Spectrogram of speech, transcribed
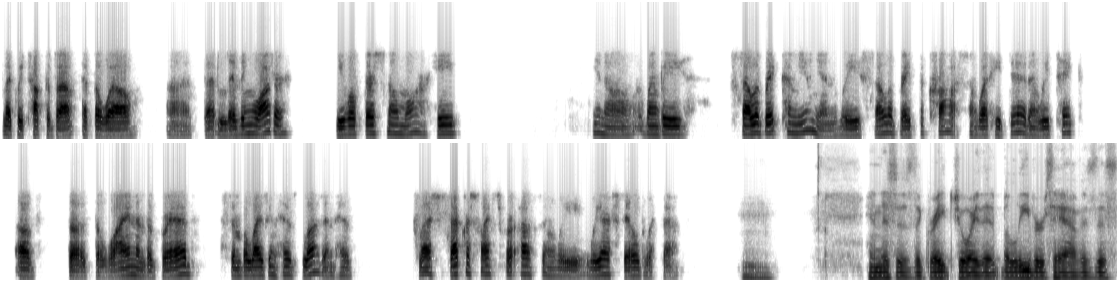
like we talked about at the well. Uh, that living water, you will thirst no more. He, you know, when we celebrate communion, we celebrate the cross and what he did, and we take of the, the wine and the bread, symbolizing his blood and his flesh sacrificed for us, and we, we are filled with that. Hmm. And this is the great joy that believers have is this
